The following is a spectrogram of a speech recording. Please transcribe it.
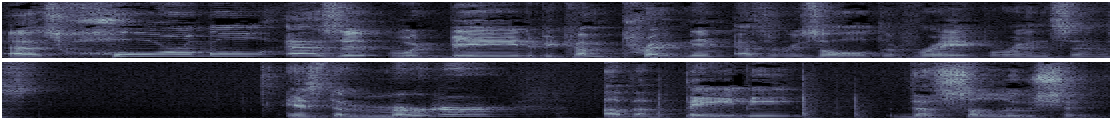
as horrible as it would be to become pregnant as a result of rape or incest, is the murder of a baby the solution?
